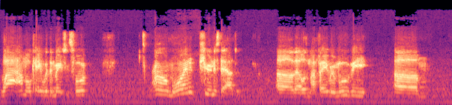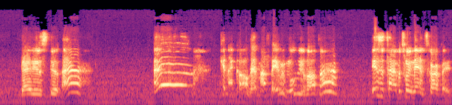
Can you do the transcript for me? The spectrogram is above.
Why I'm okay with the Matrix Four. Um, one pure nostalgia. Uh, that was my favorite movie. Um, that is still ah, ah. Can I call that my favorite movie of all time? It's a tie between that and Scarface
